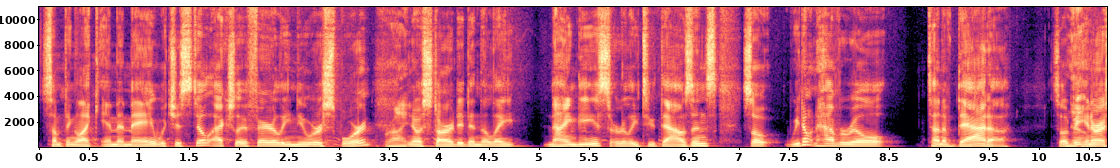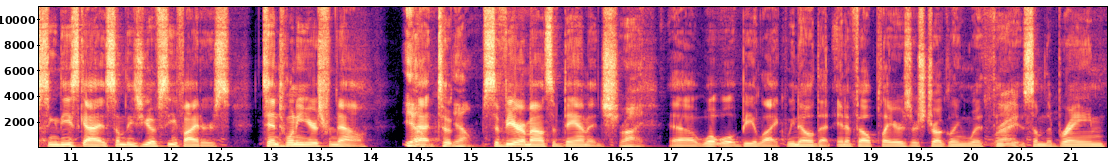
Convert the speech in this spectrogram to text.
something like MMA, which is still actually a fairly newer sport. Right. You know, started in the late '90s, early 2000s. So we don't have a real ton of data. So it'd be interesting. These guys, some of these UFC fighters, 10, 20 years from now, Yeah, that took yeah. severe amounts of damage Right. uh, what will it be like? We know that NFL players are struggling with the, Right. some of the brain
